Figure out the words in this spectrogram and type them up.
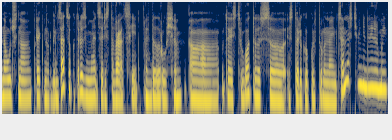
научно-проектную организацию, которая занимается реставрацией в Беларуси. А, то есть работаю с историко-культурной ценностью недвижимой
